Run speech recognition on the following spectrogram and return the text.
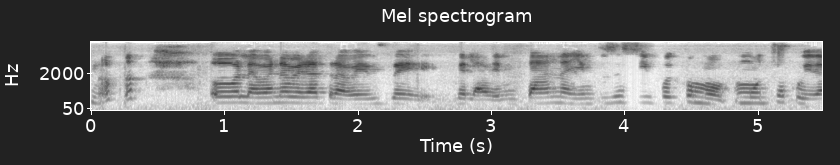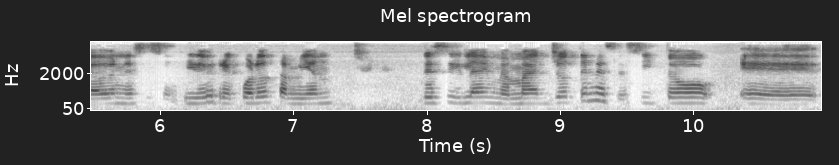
¿no? o la van a ver a través de, de la ventana, y entonces sí fue como mucho cuidado en ese sentido, y recuerdo también decirle a mi mamá, yo te necesito eh,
